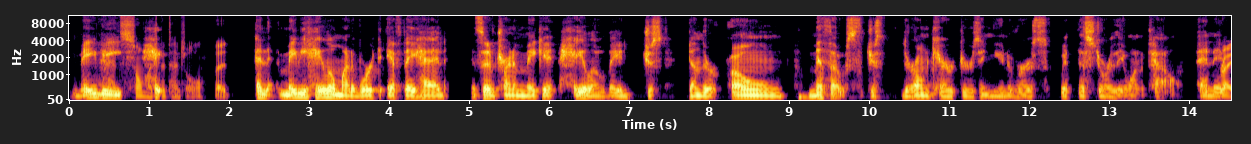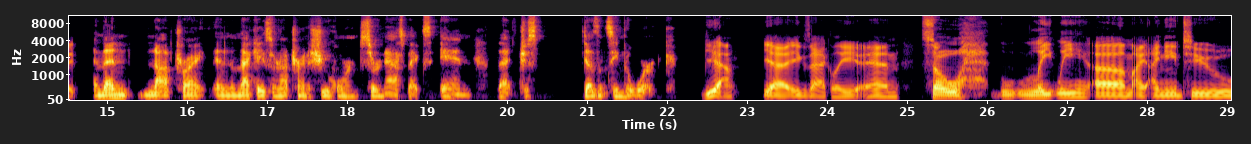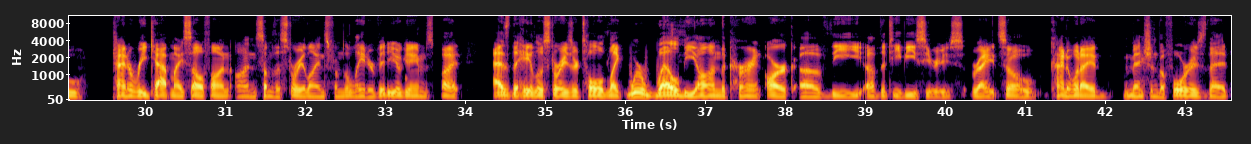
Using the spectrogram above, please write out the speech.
Maybe so much Ha- potential, but and maybe Halo might have worked if they had instead of trying to make it Halo, they just done their own mythos, just their own characters in universe with this story they want to tell. And it, right. and then not try and in that case they're not trying to shoehorn certain aspects in that just doesn't seem to work. Yeah. Yeah, exactly. And so lately, um, I, I need to kind of recap myself on on some of the storylines from the later video games, but as the Halo stories are told, like we're well beyond the current arc of the of the TV series, right? So kind of what I had mentioned before is that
